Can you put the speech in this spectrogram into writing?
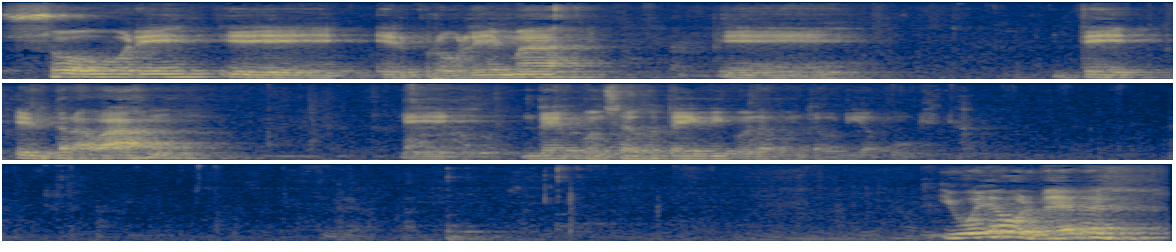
sobre el problema eh, del trabajo eh, del Consejo Técnico de la Contaduría Pública. Y voy a volver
